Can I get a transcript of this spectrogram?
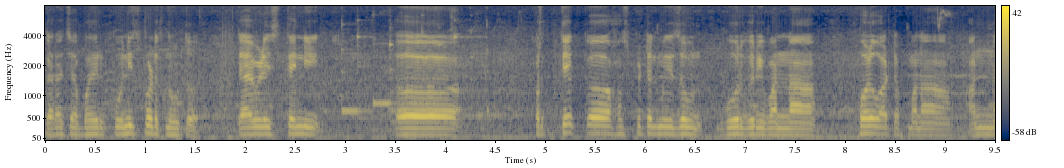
घराच्या बाहेर कोणीच पडत नव्हतं. त्यावेळेस त्यांनी प्रत्येक हॉस्पिटलमध्ये जाऊन गोरगरिबांना फळ वाटप म्हणा अन्न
